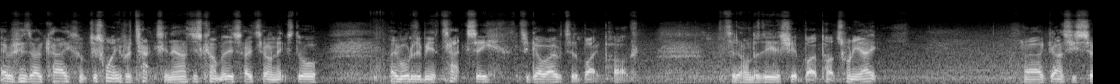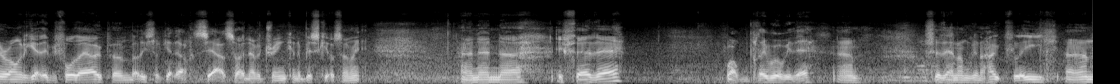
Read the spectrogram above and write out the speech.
everything's okay. I'm just waiting for a taxi now. I've just come to this hotel next door. They've ordered me a taxi to go over to the bike park, to the Honda dealership, Bike Park 28. Uh, go and see Cyril. I'm going to get there before they open, but at least I'll get there. I can sit outside and have a drink and a biscuit or something. And then uh, if they're there, well, they will be there. Um, so then I'm going to hopefully um,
